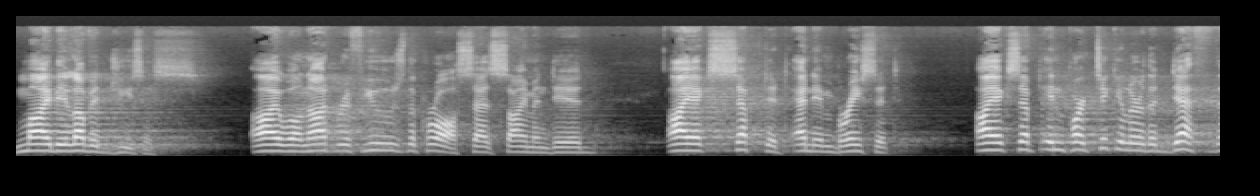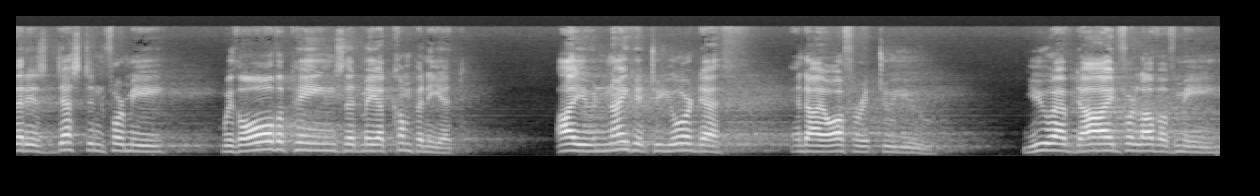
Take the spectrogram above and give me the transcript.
My beloved Jesus, I will not refuse the cross as Simon did. I accept it and embrace it. I accept in particular the death that is destined for me with all the pains that may accompany it. I unite it to your death and I offer it to you. You have died for love of me.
